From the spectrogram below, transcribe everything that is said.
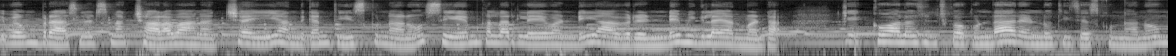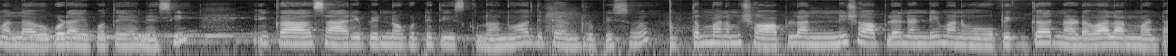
ఇవేమో బ్రాస్లెట్స్ నాకు చాలా బాగా నచ్చాయి అందుకని తీసుకున్నాను. సేమ్ కలర్ లేవండి అవి రెండే మిగిలాయి అనమాట ఎక్కువ ఆలోచించుకోకుండా రెండు తీసేసుకున్నాను మళ్ళీ అవి కూడా అయిపోతాయి అనేసి. ఇంకా శారీ పిన్ ఒకటి తీసుకున్నాను అది టెన్ రూపీస్. మొత్తం మనం షాప్లో అన్ని షాప్లేనండి మనం ఓపిక్గా నడవాలన్నమాట.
